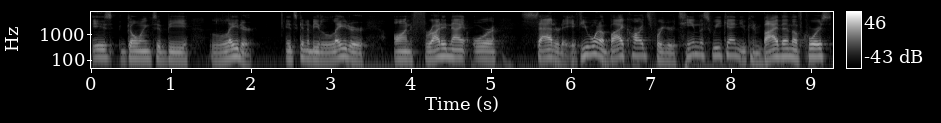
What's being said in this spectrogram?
is going to be later. It's going to be later on Friday night or Saturday. If you want to buy cards for your team this weekend, you can buy them, of course,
